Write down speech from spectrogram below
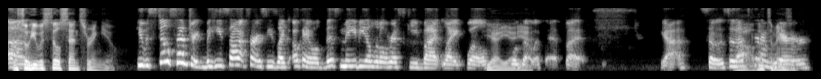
Oh, so he Um, was still censoring you. he was still centric, but he saw it first. He's like, okay, well, this may be a little risky, but like, we'll Yeah, yeah, we'll yeah. go with it. But yeah, so so that's Wow, kind that's of amazing. where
